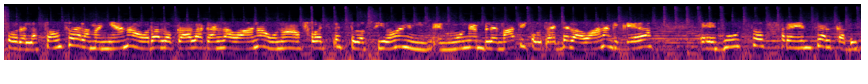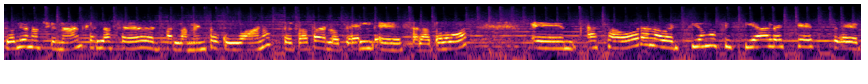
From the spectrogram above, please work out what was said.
sobre las 11 de la mañana, hora local acá en La Habana, una fuerte explosión en, un emblemático hotel de La Habana que queda eh, justo frente al Capitolio Nacional, que es la sede del Parlamento cubano. Se trata del Hotel eh, Saratoga. Eh, hasta ahora la versión oficial es que eh,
